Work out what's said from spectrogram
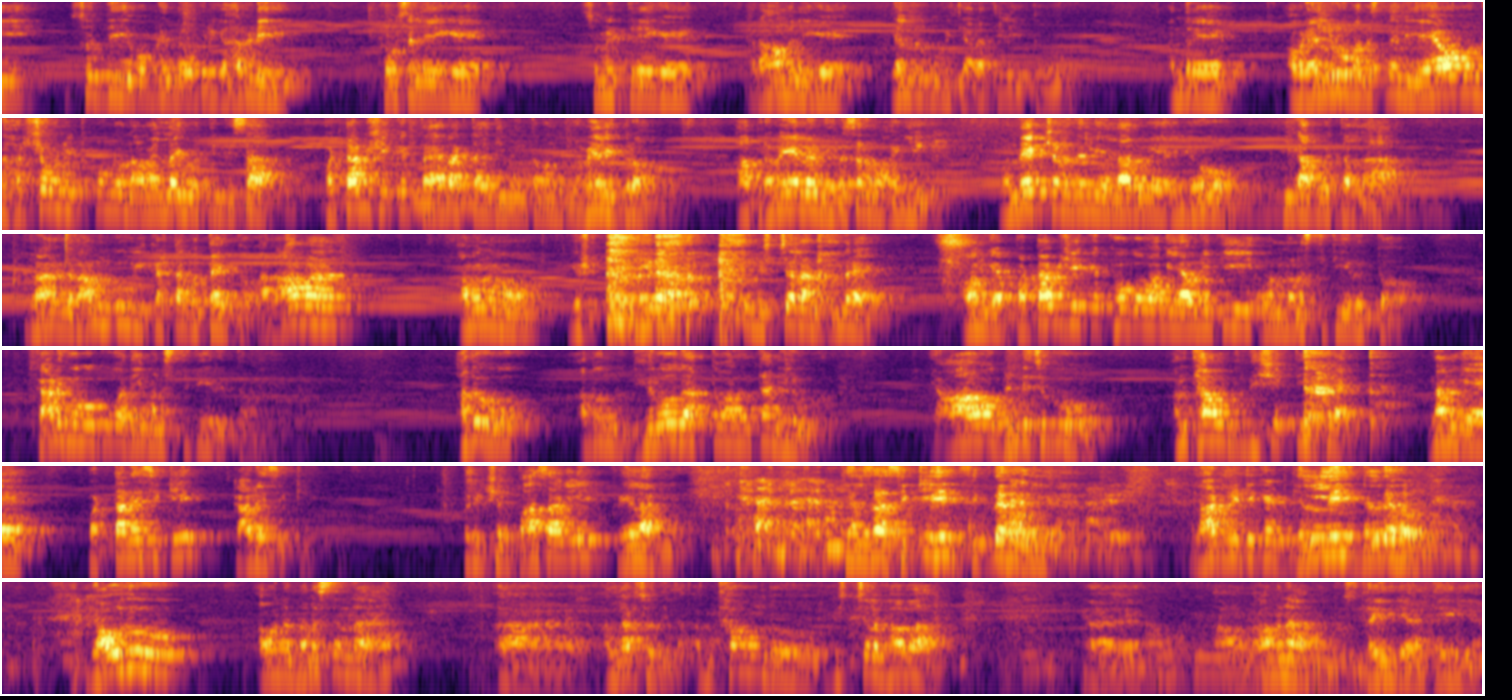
ಸುದ್ದಿ ಒಬ್ಬರಿಂದ ಒಬ್ಬರಿಗೆ ಹರಡಿ ಕೌಸಲ್ಯಗೆ, ಸುಮಿತ್ರೆಗೆ, ರಾಮನಿಗೆ ಎಲ್ರಿಗೂ ವಿಚಾರ ತಿಳಿಯಿತು. ಅಂದರೆ ಅವರೆಲ್ಲರೂ ಮನಸ್ಸಿನಲ್ಲಿ ಯಾವ ಒಂದು ಹರ್ಷವನ್ನು ಇಟ್ಕೊಂಡು ನಾವೆಲ್ಲ ಇವತ್ತಿನ ದಿವಸ ಪಟ್ಟಾಭಿಷೇಕಕ್ಕೆ ತಯಾರಾಗ್ತಾ ಇದ್ದೀವಿ ಅಂತ ಒಂದು ಭ್ರಮೆಯಲ್ಲಿದ್ದರು ಆ ಭ್ರಮೆಯೆಲ್ಲ ನಿರಸನವಾಗಿ ಒಂದೇ ಕ್ಷಣದಲ್ಲಿ ಎಲ್ಲರೂ, ಅಯ್ಯೋ ಹೀಗಾಗೋಯ್ತಲ್ಲ ರಾ ರಾಮನಿಗೂ ಈ ಕಷ್ಟ ಗೊತ್ತಾಯಿತು. ಆ ರಾಮ, ಅವನು ಎಷ್ಟು ಧೀರ ಎಷ್ಟು ನಿಶ್ಚಲ ಅಂತಂದರೆ ಅವನಿಗೆ ಪಟ್ಟಾಭಿಷೇಕಕ್ಕೆ ಹೋಗುವಾಗ ಯಾವ ರೀತಿ ಅವನ ಮನಸ್ಥಿತಿ ಇರುತ್ತೋ, ಕಾಡಿಗೆ ಹೋಗೋಕ್ಕೂ ಅದೇ ಮನಸ್ಥಿತಿ ಇರುತ್ತೆ ಅವನಿಗೆ. ಅದು ಅದೊಂದು ಧೀರೋದಾತ್ತವಾದಂಥ ನಿಲುವು. ಯಾವ ಗಂಡಸಿಗೂ ಅಂಥ ಒಂದು ದಿಶಕ್ತಿ ಇದ್ದರೆ ನನಗೆ ಪಟ್ಟನೇ ಸಿಕ್ಕಲಿ ಕಾಡೇ ಸಿಕ್ಕಲಿ ಪರೀಕ್ಷೆಗೆ ಪಾಸ್ ಆಗಲಿ ಫೇಲ್ ಆಗಲಿ ಕೆಲಸ ಸಿಕ್ಕಲಿ ಸಿಕ್ಕದೆ ಹೋಗಲಿ. ಲಾಟ್ರಿ ಟಿಕೆಟ್ ಗೆಲ್ಲಿ ಗೆಲ್ಲದೆ ಹೋಗಲಿ. ಯಾವುದೂ ಅವನ ಮನಸ್ಸನ್ನು ಅಲ್ಲಾಡಿಸೋದಿಲ್ಲ. ಅಂಥ ಒಂದು ನಿಶ್ಚಲ ಭಾವ ರಾಮನ ಒಂದು ಸ್ಥೈರ್ಯ, ಧೈರ್ಯ.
